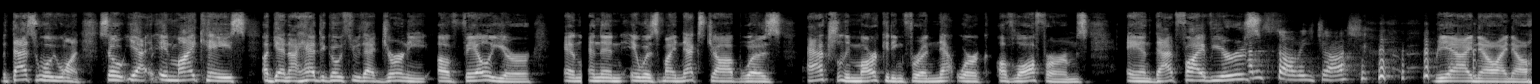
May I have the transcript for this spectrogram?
But that's what we want. So yeah, in my case, again, I had to go through that journey of failure. And, and then it was my next job was actually marketing for a network of law firms. And that five years. I'm sorry, Josh. yeah, I know, I know.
